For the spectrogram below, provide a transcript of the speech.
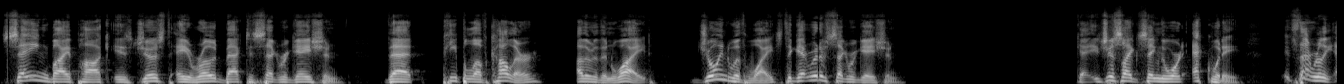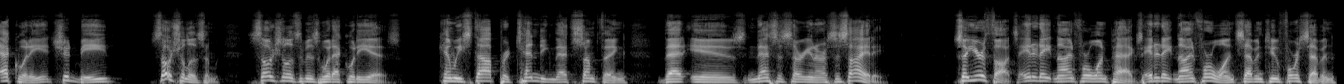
Saying BIPOC is just a road back to segregation that people of color, other than white, joined with whites to get rid of segregation. Okay, it's just like saying the word equity. It's not really equity, it should be socialism. Socialism is what equity is. Can we stop pretending that's something that is necessary in our society? So your thoughts, 888-941-PAGS, 888-941-7247,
